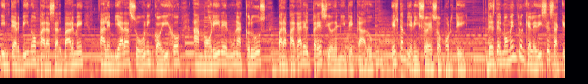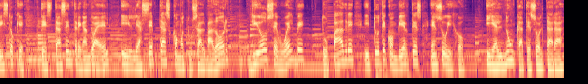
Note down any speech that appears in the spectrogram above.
intervino para salvarme al enviar a su único Hijo a morir en una cruz para pagar el precio de mi pecado. Él también hizo eso por ti. Desde el momento en que le dices a Cristo que te estás entregando a Él y le aceptas como tu Salvador, Dios se vuelve tu Padre y tú te conviertes en su Hijo. Y Él nunca te soltará.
